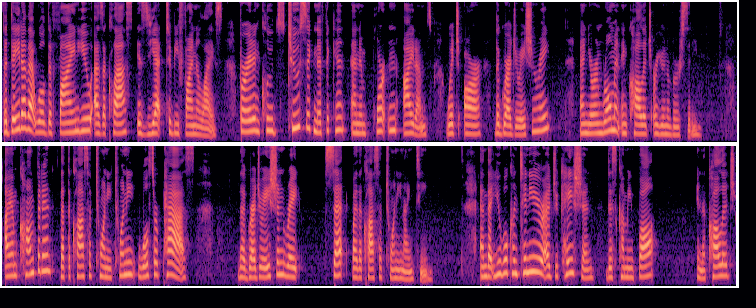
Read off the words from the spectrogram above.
The data that will define you as a class is yet to be finalized, for it includes two significant and important items, which are the graduation rate and your enrollment in college or university. I am confident that the class of 2020 will surpass the graduation rate set by the class of 2019, and that you will continue your education this coming fall in a college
